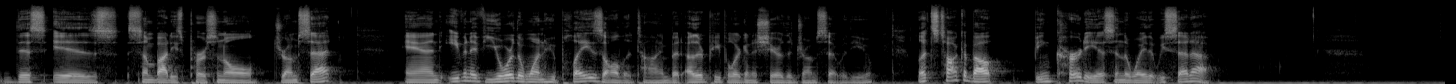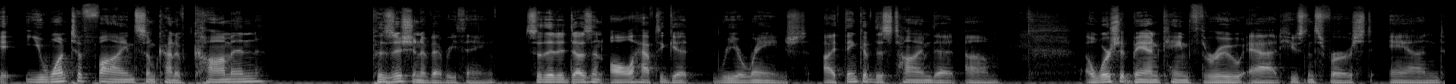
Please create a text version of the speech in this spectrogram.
this is somebody's personal drum set, and even if you're the one who plays all the time, but other people are going to share the drum set with you, let's talk about being courteous in the way that we set up. It, you want to find some kind of common position of everything so that it doesn't all have to get rearranged. I think of this time that um, a worship band came through at Houston's First, and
